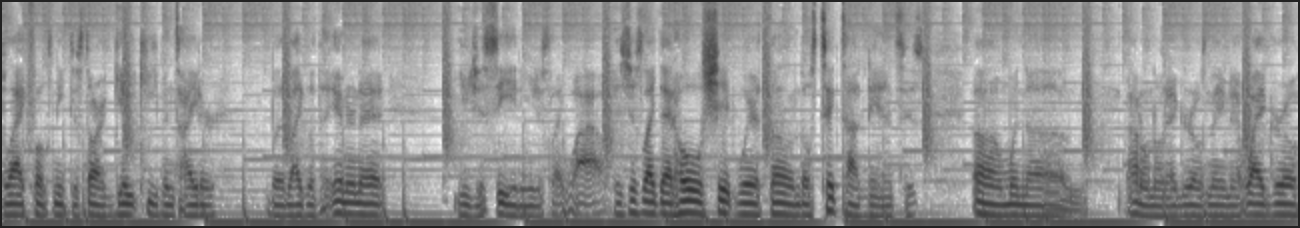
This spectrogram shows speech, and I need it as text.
black folks need to start gatekeeping tighter. But like with the internet, you just see it and you're just like, wow. It's just like that whole shit where thumb those TikTok dances. Um, when um, I don't know that girl's name, that white girl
